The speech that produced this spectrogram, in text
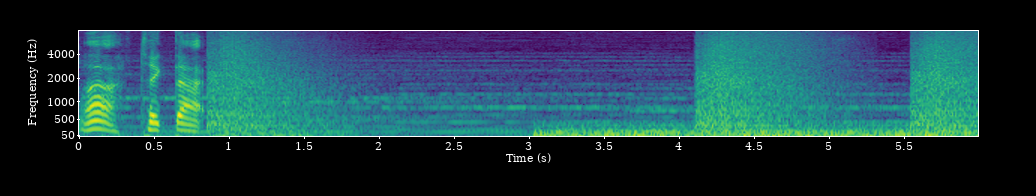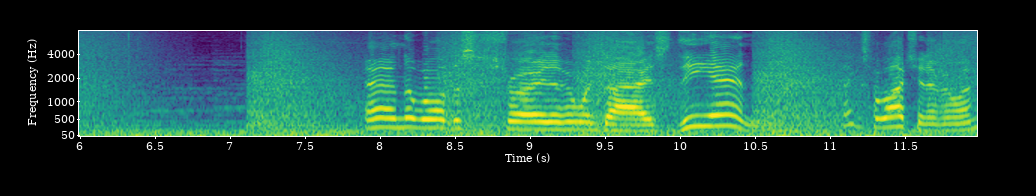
ah, take that. And the world is destroyed, everyone dies. The end! Thanks for watching, everyone.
